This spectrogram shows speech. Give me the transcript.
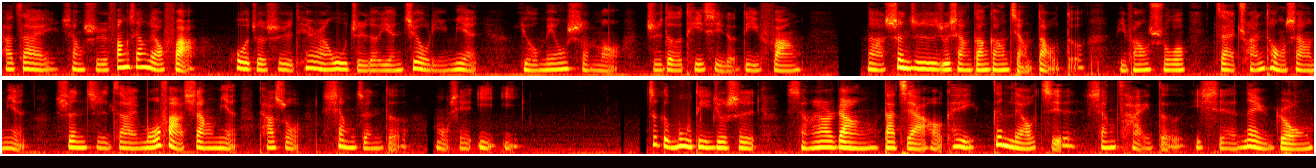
它在像是芳香疗法。或者是天然物质的研究里面有没有什么值得提起的地方？那甚至是就像刚刚讲到的，比方说在传统上面，甚至在魔法上面，它所象征的某些意义。这个目的就是想要让大家哈可以更了解香材的一些内容，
